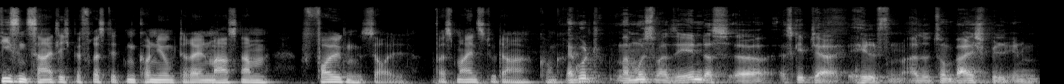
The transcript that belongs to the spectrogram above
diesen zeitlich befristeten konjunkturellen Maßnahmen folgen soll. Was meinst du da konkret? Na gut, man muss mal sehen, dass äh, es gibt ja Hilfen. Also zum Beispiel im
